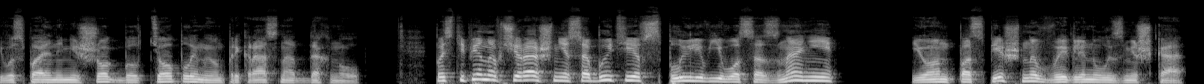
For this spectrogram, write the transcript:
его спальный мешок был теплым, и он прекрасно отдохнул. Постепенно вчерашние события всплыли в его сознании, и он поспешно выглянул из мешка.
